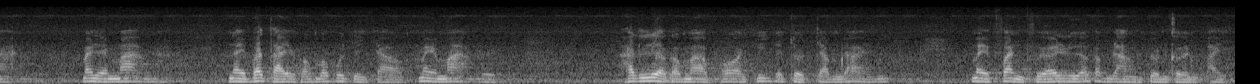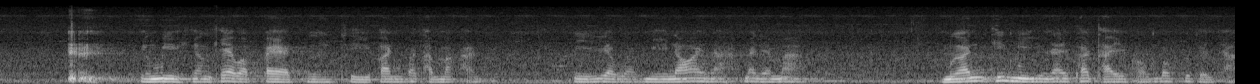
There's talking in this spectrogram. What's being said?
นะไม่ได้มากนะในพระทัยของพระพุทธเจ้าไม่มากเลย คัดเลือกออกมาพอที่จะจดจำได้ ไม่ฟั่นเฟือเหลือกำลังจนเกินไปยังมีเพียงแค่ว่าแปดหมื่นสี่พันพระธรรมขันธ์นี่เรียกว่ามีน้อยนะไม่ได้มาก เหมือนที่มีอยู่ในพระไทยของพระพุทธเจ้า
